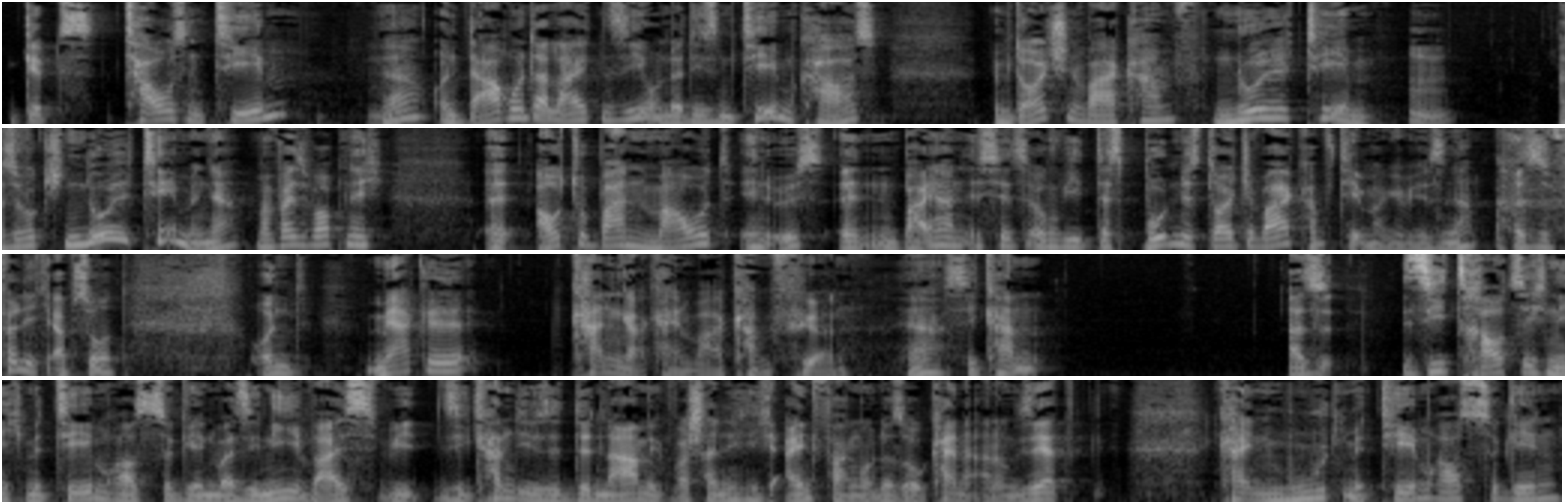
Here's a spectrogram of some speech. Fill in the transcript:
gibt's tausend Themen, mhm. ja, und darunter leiten sie unter diesem Themenchaos im deutschen Wahlkampf null Themen. Mhm. Also wirklich null Themen, ja. Man weiß überhaupt nicht, äh, Autobahnmaut in, Öst in Bayern ist jetzt irgendwie das bundesdeutsche Wahlkampfthema gewesen, ja. Also völlig absurd. Und Merkel kann gar keinen Wahlkampf führen, ja. Sie kann also sie traut sich nicht mit Themen rauszugehen, weil sie nie weiß, wie, sie kann diese Dynamik wahrscheinlich nicht einfangen oder so, keine Ahnung. Sie hat keinen Mut, mit Themen rauszugehen.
